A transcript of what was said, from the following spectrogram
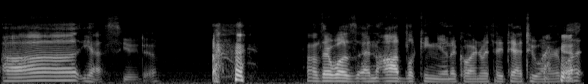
Uh, yes, you do. Uh, there was an odd-looking unicorn with a tattoo on her butt.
